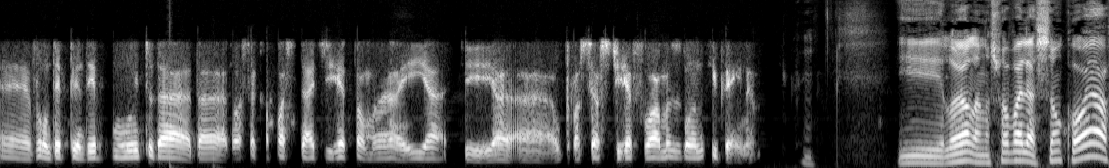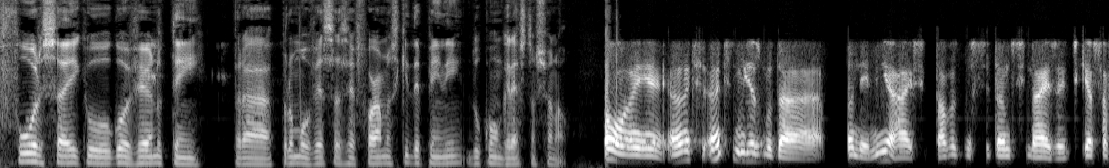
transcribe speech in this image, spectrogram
é, vão depender muito da, da, nossa capacidade de retomar aí a, de, a, a, o processo de reformas no ano que vem, né? E Loyola, na sua avaliação, qual é a força aí que o governo tem para promover essas reformas que dependem do Congresso Nacional? Bom, é, antes, antes mesmo da pandemia, estava citando sinais de que essa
